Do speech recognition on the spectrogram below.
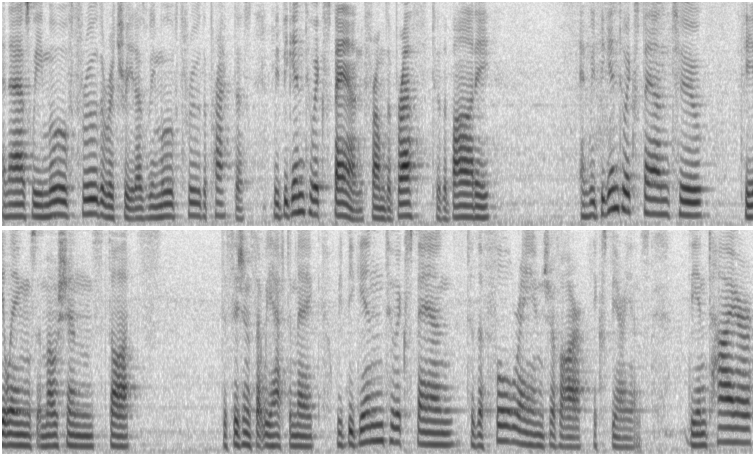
And as we move through the retreat, as we move through the practice, we begin to expand from the breath to the body, and we begin to expand to feelings, emotions, thoughts, decisions that we have to make we begin to expand to the full range of our experience, the entire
